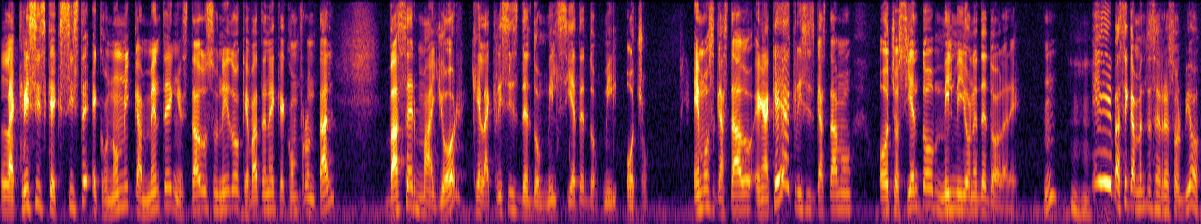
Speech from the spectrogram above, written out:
la crisis que existe económicamente en Estados Unidos que va a tener que confrontar va a ser mayor que la crisis del 2007-2008. Hemos gastado, en aquella crisis gastamos 800 mil millones de dólares. Y básicamente se resolvió.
